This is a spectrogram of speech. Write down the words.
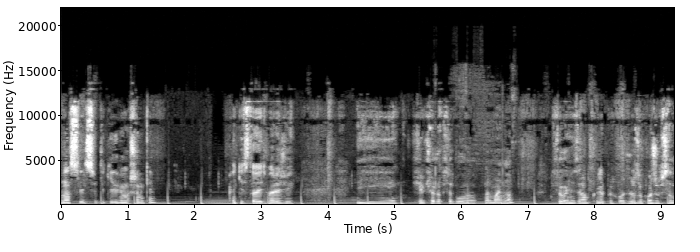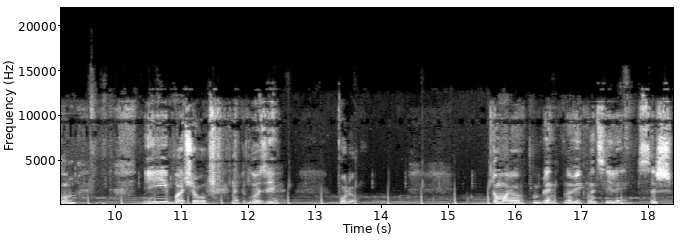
У нас є такі дві машинки, які стоять в гаражі. І ще вчора все було нормально. Сьогодні зранку я приходжу, заходжу в салон і бачу на підлозі пулю. Думаю, блін, ну вікна цілі, все ж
